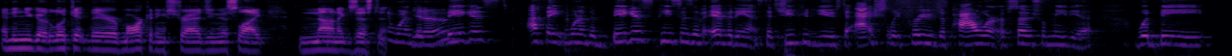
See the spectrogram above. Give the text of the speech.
and then you go look at their marketing strategy, and it's like non-existent. One of You the know? biggest, I think, one of the biggest pieces of evidence that you could use to actually prove the power of social media would be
